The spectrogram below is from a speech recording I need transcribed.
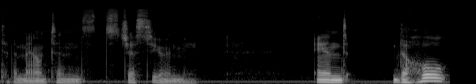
to the mountains. It's just you and me. And the whole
